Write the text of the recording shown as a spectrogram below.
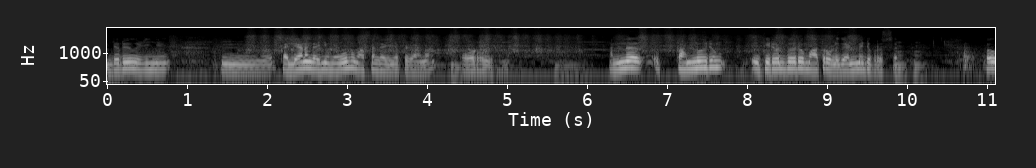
ഇന്റർവ്യൂ കഴിഞ്ഞ് കല്യാണം കഴിഞ്ഞ് മൂന്ന് മാസം കഴിഞ്ഞപ്പോഴാണ് ഓർഡർ വരുന്നത്. അന്ന് കണ്ണൂരും തിരുവനന്തപുരവും മാത്രമേ ഉള്ളൂ ഗവൺമെന്റ് പ്രസ്. അപ്പോൾ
